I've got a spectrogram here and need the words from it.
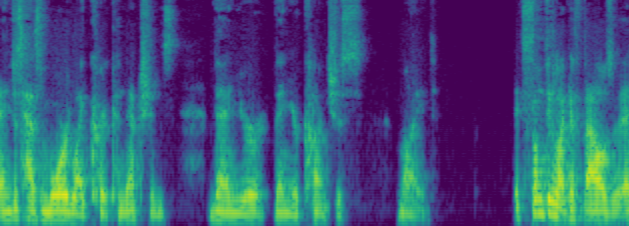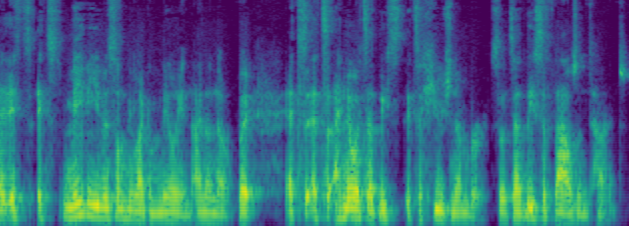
and just has more like connections than your than your conscious mind. It's something like a thousand eh, it's it's maybe even something like a million i don't know but it's it's i know it's at least it's a huge number so it's at least a thousand times.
